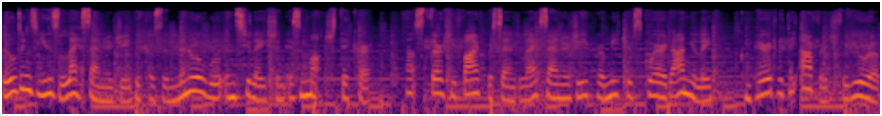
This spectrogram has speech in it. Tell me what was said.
buildings use less energy because the mineral wool insulation is much thicker. That's 35% less energy per metre squared annually compared with the average for Europe.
